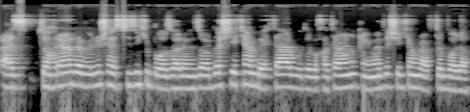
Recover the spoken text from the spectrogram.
از ظاهرا روینوش از چیزی که بازار انظار داشت یکم بهتر بوده. به خاطر همین قیمتش یکم رفته بالا.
